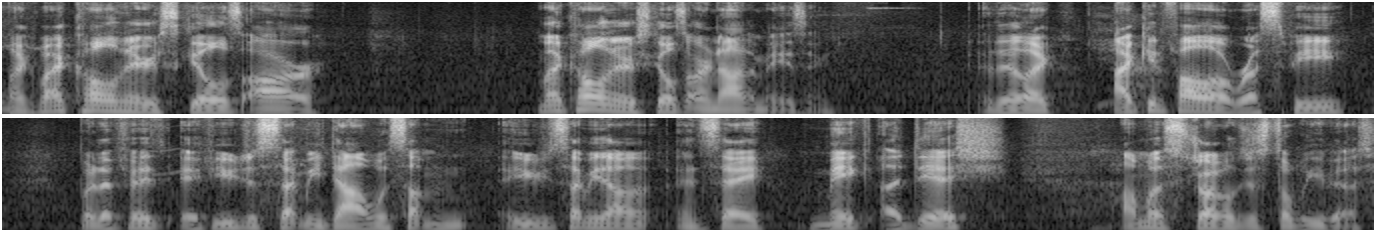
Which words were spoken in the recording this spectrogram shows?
Like my culinary skills are my culinary skills are not amazing. They're like I can follow a recipe, but if it if you just set me down with something, you set me down and say make a dish, I'm gonna struggle just a wee bit.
